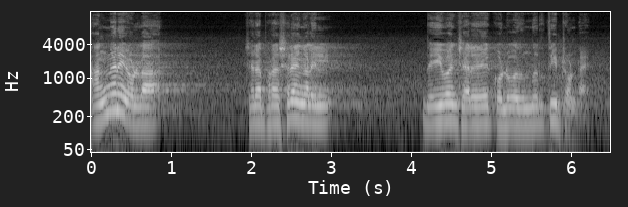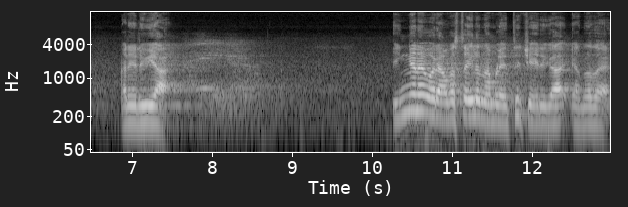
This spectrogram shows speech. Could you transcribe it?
അങ്ങനെയുള്ള ചില പ്രശ്നങ്ങളിൽ ദൈവം ചിലരെ കൊണ്ടുവന്ന് നിർത്തിയിട്ടുണ്ട്. അനിലിയ ഇങ്ങനെ ഒരവസ്ഥയിൽ നമ്മൾ എത്തിച്ചേരുക എന്നത്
